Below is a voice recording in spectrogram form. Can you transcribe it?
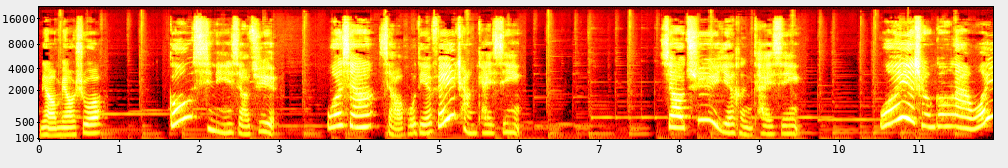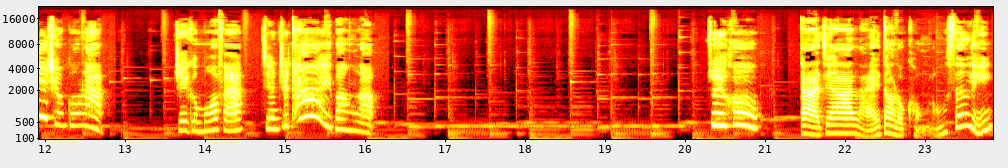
喵喵说：“恭喜你，小趣！我想小蝴蝶非常开心，小趣也很开心。我也成功啦！我也成功啦！这个魔法简直太棒了！最后，大家来到了恐龙森林。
